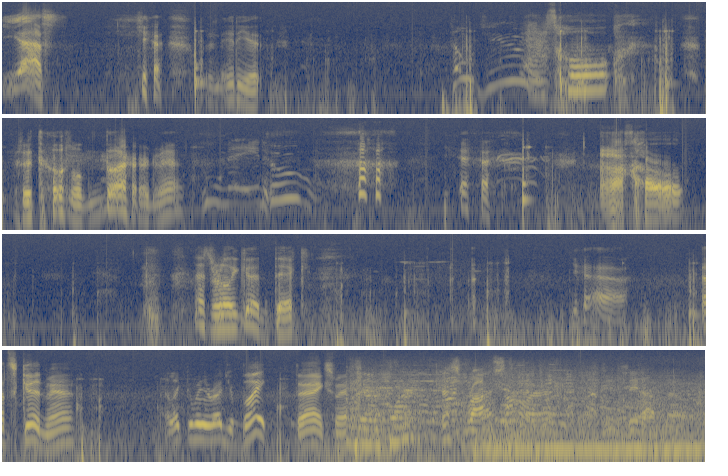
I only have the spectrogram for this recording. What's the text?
Yes! Yeah, what an idiot. Told you. Asshole! what a total nerd, man. Who made who? yeah. Asshole. That's really good, Dick. yeah. That's good, man. I like the way you ride your bike. Thanks, man. That's right. I didn't see that though.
